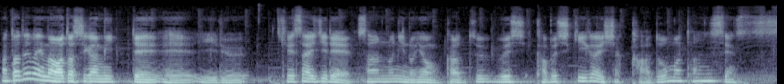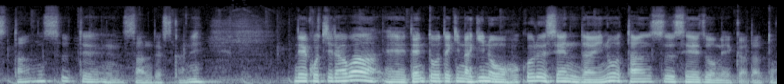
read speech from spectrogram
まあ、例えば今私が見て、いる掲載事例3の2の4株式会社門間タンセンスタンス店さんですかね。でこちらは、えー、伝統的な技能を誇る仙台のタンス製造メーカーだと。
